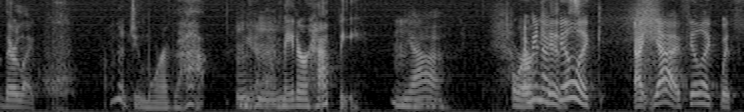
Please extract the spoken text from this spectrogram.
they're like i want to do more of that mm-hmm. yeah it made her happy Yeah. or I our mean, I feel like, I, yeah, I feel like with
